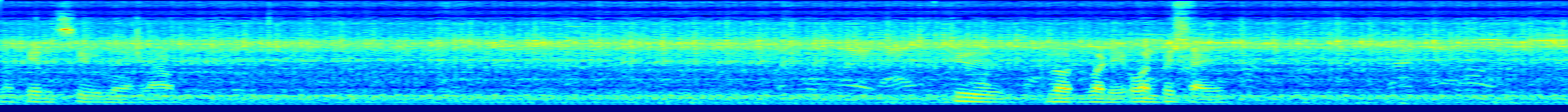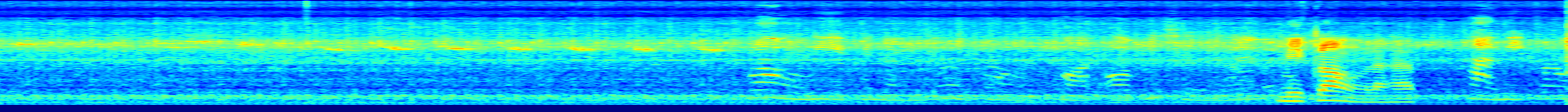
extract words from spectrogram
มาเป็นสื่อแม่เราคือรถบ่ได้โอนไปใส่กล้องนี่เป็นไหนเรื่องกล้อง ถอดออกเฉยๆมีกล้องเหรอครับค่ะมีกล้อง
